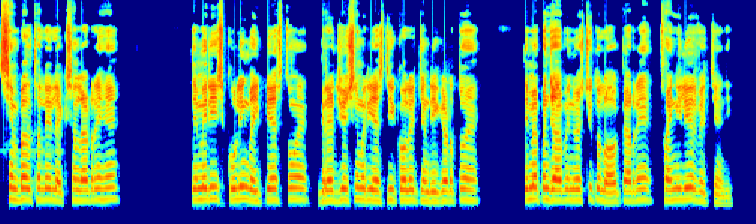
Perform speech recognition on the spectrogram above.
ਸਿੰਬਲ ਥੱਲੇ ਇਲੈਕਸ਼ਨ ਲੜ ਰਹੇ ਹਾਂ। ਤੇ ਮੇਰੀ ਸਕੂਲਿੰਗ ਵਾਈਪੀਐਸ ਤੋਂ ਹੈ ਗ੍ਰੈਜੂਏਸ਼ਨ ਮੇਰੀ ਐਸਡੀ ਕਾਲਜ ਚੰਡੀਗੜ੍ਹ ਤੋਂ ਹੈ ਤੇ ਮੈਂ ਪੰਜਾਬ ਯੂਨੀਵਰਸਿਟੀ ਤੋਂ ਲਾਅ ਕਰ ਰਿਹਾ ਫਾਈਨਲ ਈਅਰ ਵਿੱਚ ਹਾਂ ਜੀ।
